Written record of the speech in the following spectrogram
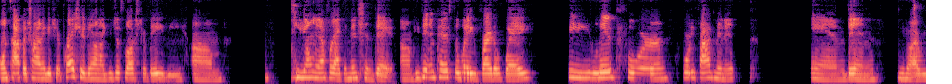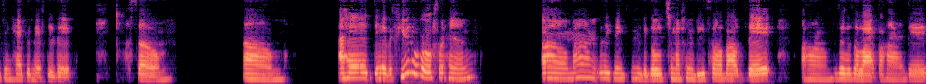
on top of trying to get your pressure down. Like you just lost your baby. Um, he only I forgot to mention that um, he didn't pass away right away. He lived for 45 minutes, and then you know everything happened after that. So, um, I had to have a funeral for him. Um, I don't really think need to go too much into detail about that. Um, there was a lot behind that.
